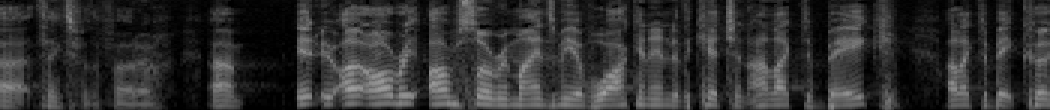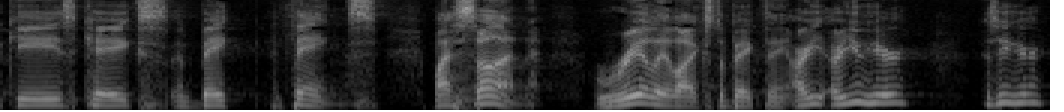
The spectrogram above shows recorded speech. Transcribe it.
uh, thanks for the photo. Um, it, it also reminds me of walking into the kitchen. I like to bake. I like to bake cookies, cakes, and bake things. My son really likes to bake things. Are you, are you here? Is he here?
